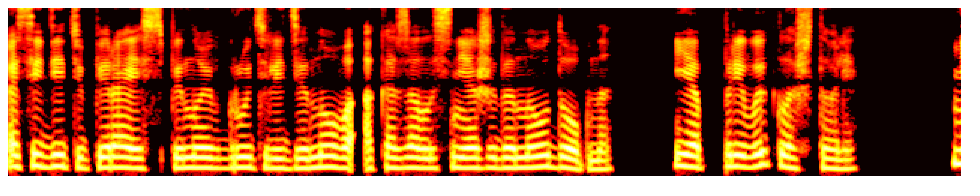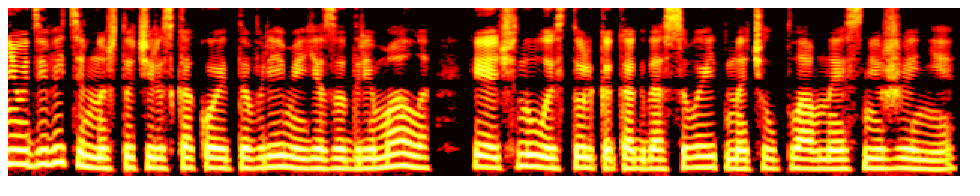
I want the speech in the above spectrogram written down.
а сидеть, упираясь спиной в грудь ледяного, оказалось неожиданно удобно. Я привыкла, что ли? Неудивительно, что через какое-то время я задремала и очнулась только когда Свейт начал плавное снижение.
